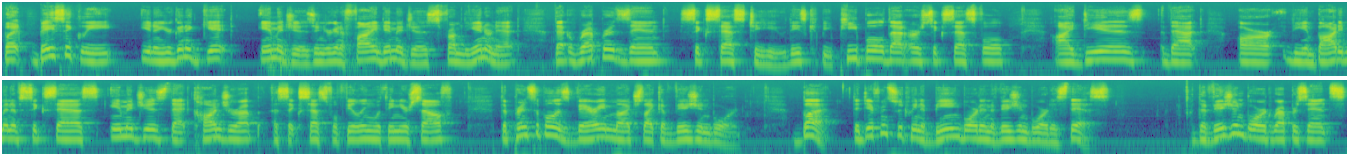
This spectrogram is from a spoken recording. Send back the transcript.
but basically you know you're going to get images and you're going to find images from the internet that represent success to you. These could be people that are successful, ideas that are the embodiment of success, images that conjure up a successful feeling within yourself. The principle is very much like a vision board. But the difference between a being board and a vision board is this the vision board represents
